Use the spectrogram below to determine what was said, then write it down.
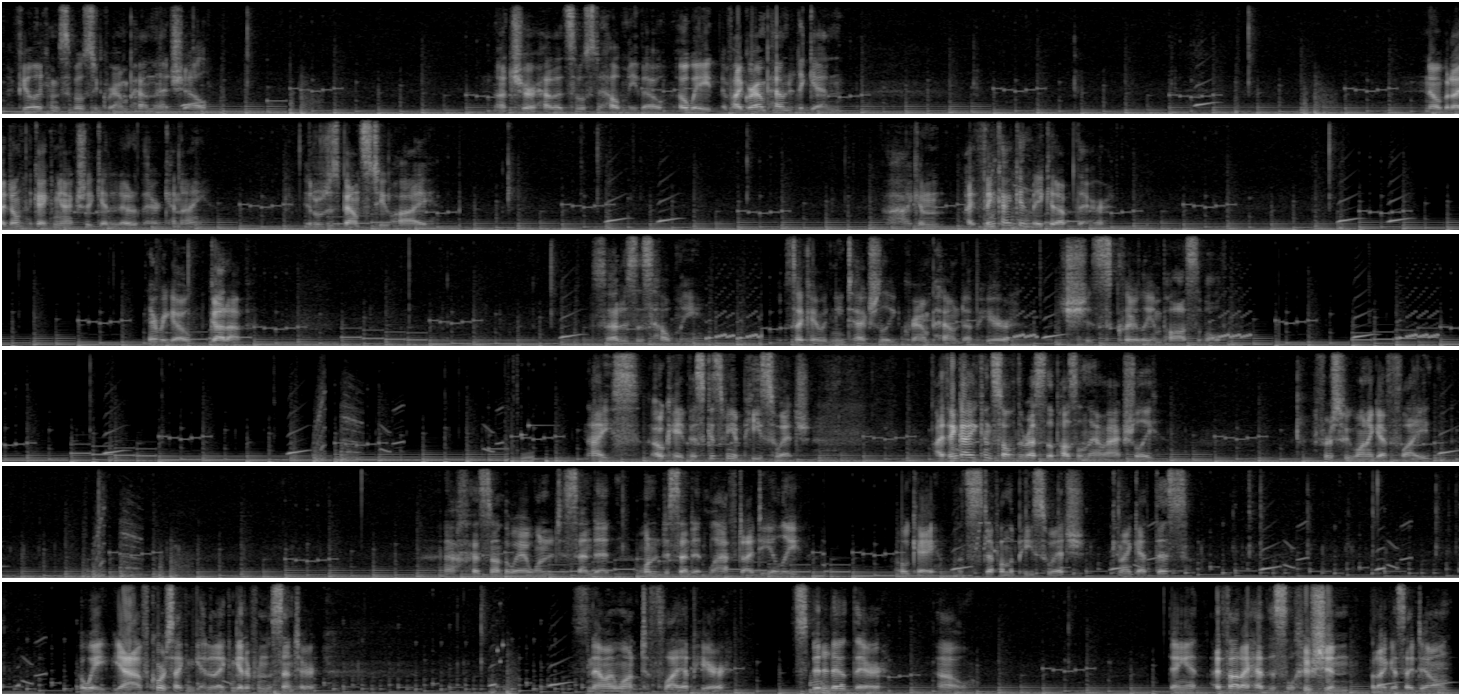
I feel like I'm supposed to ground pound that shell. Not sure how that's supposed to help me, though. Oh wait, if I ground pound it again... No, but I don't think I can actually get it out of there, can I? It'll just bounce too high. Ah, I can... I think I can make it up there. There we go. Got up. So how does this help me? Looks like I would need to actually ground pound up here, which is clearly impossible. Nice. Okay, this gets me a P-switch. I think I can solve the rest of the puzzle now, actually. First we want to get flight. Ugh, that's not the way I wanted to send it. Wanted to send it left, ideally. Okay, let's step on the P-switch. Can I get this? Oh wait, yeah, of course I can get it. I can get it from the center. So now I want to fly up here, spit it out there. Oh. Dang it. I thought I had the solution, but I guess I don't.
